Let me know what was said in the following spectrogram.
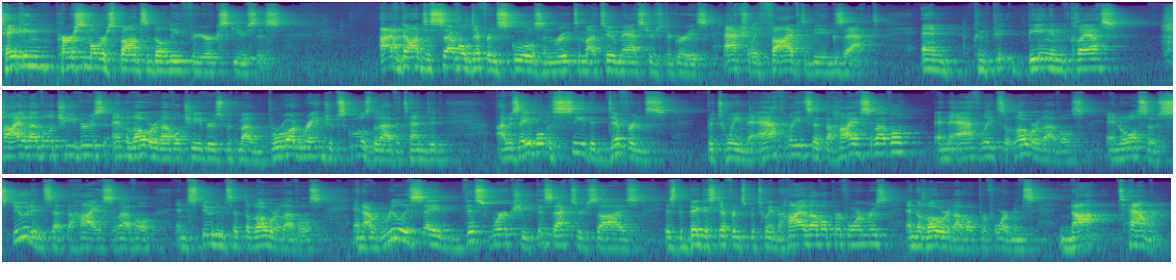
taking personal responsibility for your excuses. I've gone to several different schools en route to my two master's degrees, actually, five to be exact. And comp- being in class, high level achievers and lower level achievers with my broad range of schools that I've attended, I was able to see the difference between the athletes at the highest level and the athletes at lower levels, and also students at the highest level and students at the lower levels. And I would really say this worksheet, this exercise, is the biggest difference between the high level performers and the lower level performance, not talent.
